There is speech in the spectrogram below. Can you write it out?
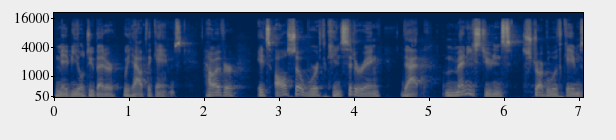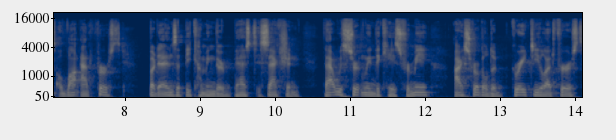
maybe you'll do better without the games. However, it's also worth considering that Many students struggle with games a lot at first, but it ends up becoming their best section. That was certainly the case for me. I struggled a great deal at first.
